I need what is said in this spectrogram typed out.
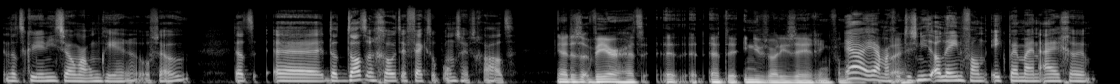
en dat kun je niet zomaar omkeren of zo. Dat, eh, dat dat een groot effect op ons heeft gehad. ja, dus weer het, het, het- de individualisering van de Ja, ja, maar goed. Dus niet alleen van ik ben mijn eigen.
